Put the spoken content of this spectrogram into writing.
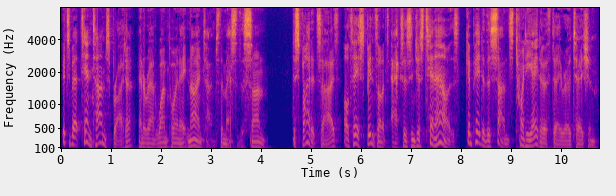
It's about 10 times brighter and around 1.89 times the mass of the Sun. Despite its size, Altair spins on its axis in just 10 hours, compared to the Sun's 28 Earth day rotation.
